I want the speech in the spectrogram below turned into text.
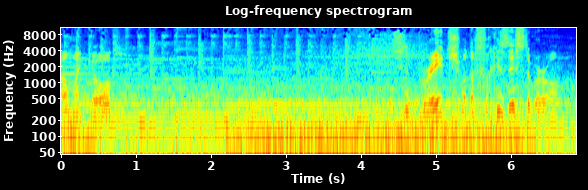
Oh my god. This is a bridge? What the fuck is this that we're on?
